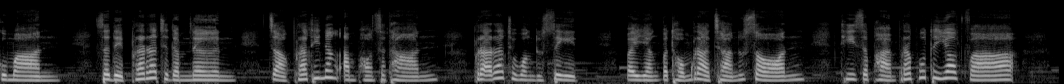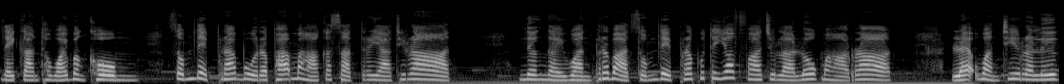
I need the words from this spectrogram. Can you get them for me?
กุมาร เสด็จพระราชดำเนิน จากพระที่นั่งอัมพรสถาน พระราชวังดุสิตไปยังปฐมราชานุสรณ์ที่สะพานพระพุทธยอดฟ้า ในการถวายบังคม สมเด็จพระบูรพมหากษัตริยาธิราช เนื่องในวันพระบาทสมเด็จพระพุทธยอดฟ้าจุฬาโลกมหาราช และวันที่ระลึก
